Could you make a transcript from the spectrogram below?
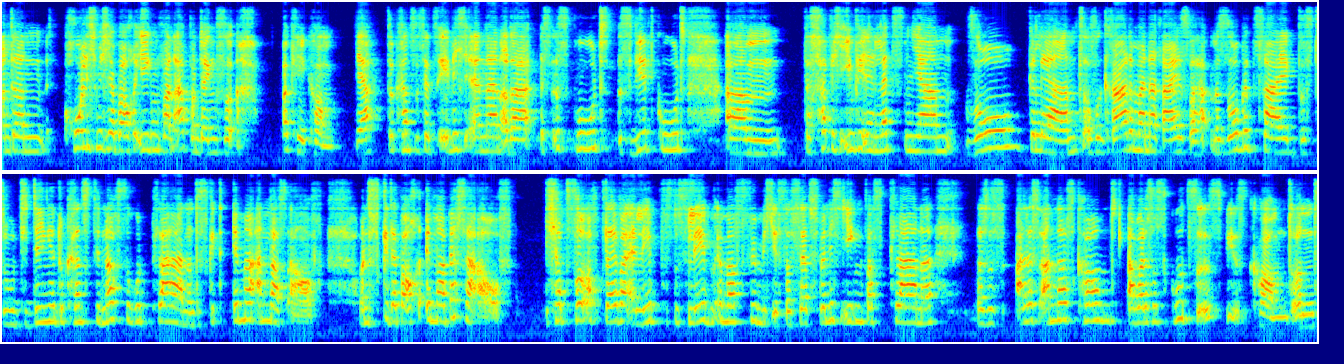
und dann hole ich mich aber auch irgendwann ab und denke so, ach, okay, komm, ja, du kannst es jetzt eh nicht ändern oder es ist gut, es wird gut. Ähm, das habe ich irgendwie in den letzten Jahren so gelernt. Also gerade meine Reise hat mir so gezeigt, dass du die Dinge, du kannst die noch so gut planen und es geht immer anders auf. Und es geht aber auch immer besser auf. Ich habe so oft selber erlebt, dass das Leben immer für mich ist, dass selbst wenn ich irgendwas plane, dass es alles anders kommt, aber dass es gut so ist, wie es kommt. Und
